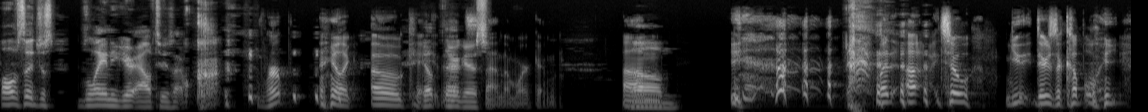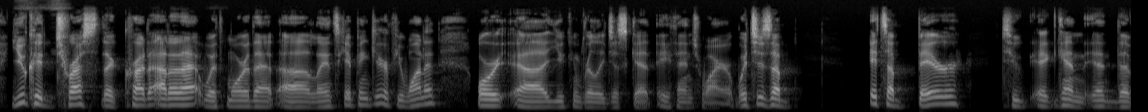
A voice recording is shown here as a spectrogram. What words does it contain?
All of a sudden, just landing gear out to. He's like, Werp. you're like, okay, Yep, there it goes. Not working. um, but uh, so you there's a couple you could trust the crud out of that with more of that uh, landscaping gear if you wanted, or uh, you can really just get eighth inch wire, which is a it's a bear to again uh, the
